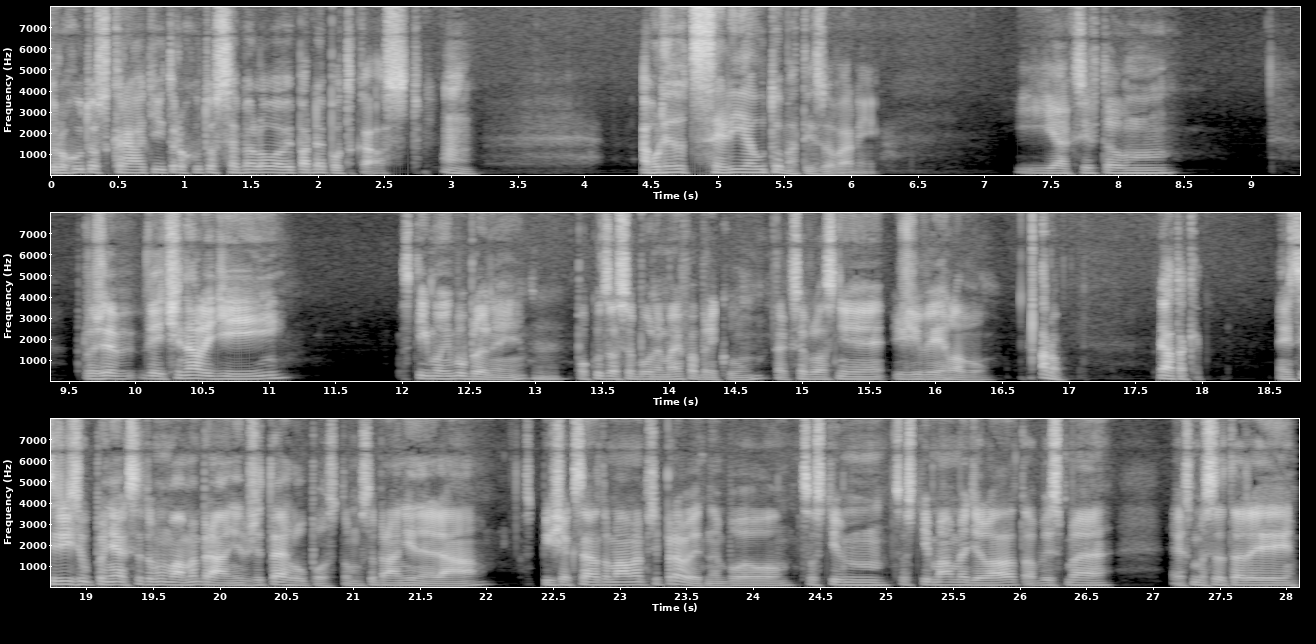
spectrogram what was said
trochu to zkrátí, trochu to semelou a vypadne podcast. Hmm. A bude to celý automatizovaný jak si v tom, protože většina lidí z té mojí bubliny, hmm. pokud za sebou nemají fabriku, tak se vlastně živí hlavou. Ano, já taky. Nechci říct úplně, jak se tomu máme bránit, protože to je hloupost, tomu se bránit nedá. Spíš, jak se na to máme připravit, nebo co s tím, co s tím máme dělat, aby jsme, jak jsme se tady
